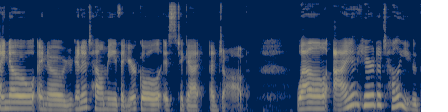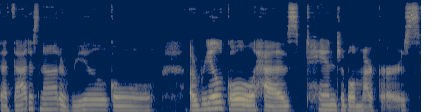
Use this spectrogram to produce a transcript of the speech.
I know, I know, you're going to tell me that your goal is to get a job. Well, I am here to tell you that that is not a real goal. A real goal has tangible markers.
